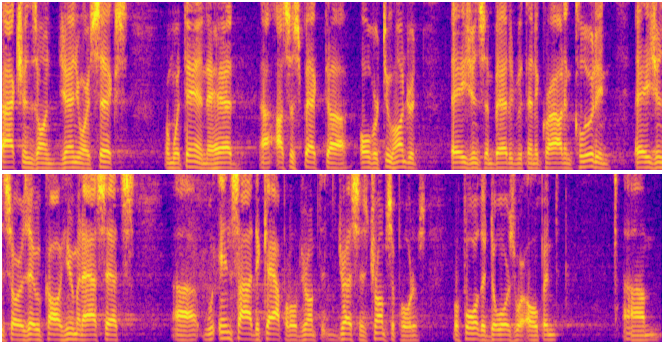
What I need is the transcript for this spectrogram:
actions on January 6th from within, they had, uh, I suspect, uh, over 200 agents embedded within the crowd, including agents, or as they would call human assets, uh, inside the Capitol, dressed as Trump supporters before the doors were opened. Um,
